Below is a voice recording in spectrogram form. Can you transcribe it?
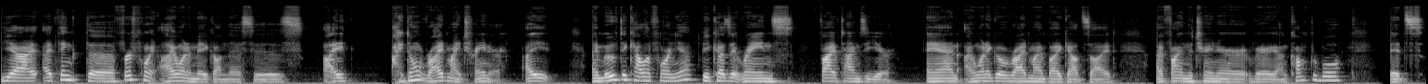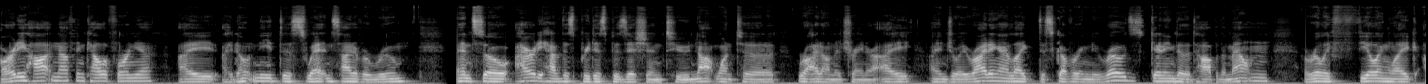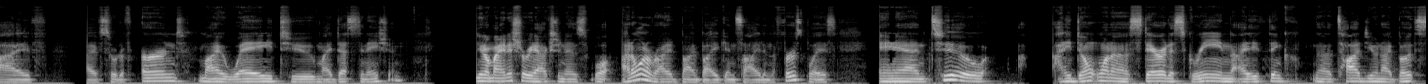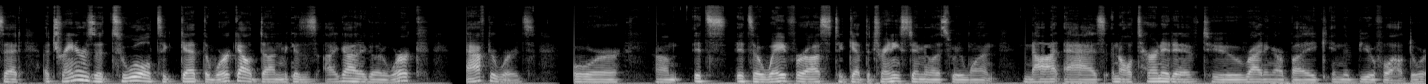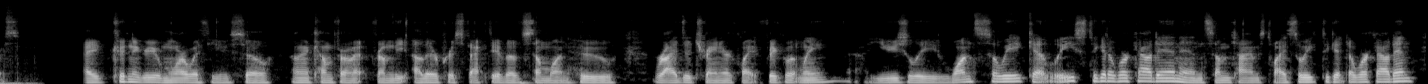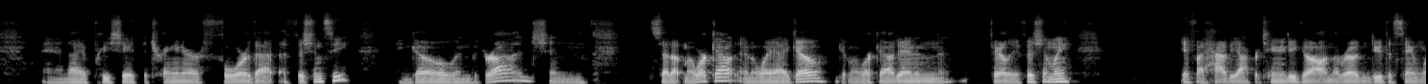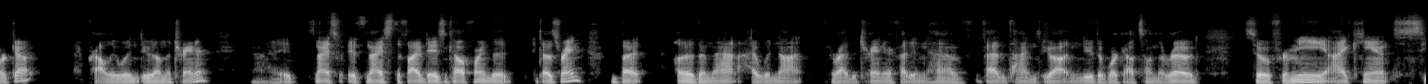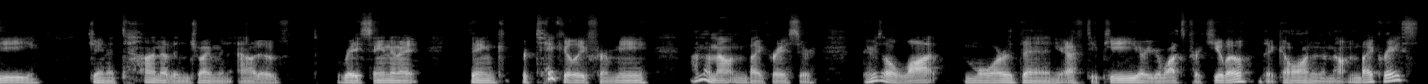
Yeah, I, I think the first point I want to make on this is I I don't ride my trainer. I I moved to California because it rains five times a year, and I want to go ride my bike outside. I find the trainer very uncomfortable. It's already hot enough in California. I, I don't need to sweat inside of a room. And so I already have this predisposition to not want to ride on a trainer. I, I enjoy riding. I like discovering new roads, getting to the top of the mountain, really feeling like I've I've sort of earned my way to my destination. You know, my initial reaction is, well, I don't want to ride my bike inside in the first place. And two, I don't want to stare at a screen. I think uh, Todd, you and I both said a trainer is a tool to get the workout done because I got to go to work afterwards, or um, it's it's a way for us to get the training stimulus we want, not as an alternative to riding our bike in the beautiful outdoors. I couldn't agree more with you. So I'm going to come from it from the other perspective of someone who rides a trainer quite frequently, uh, usually once a week at least to get a workout in, and sometimes twice a week to get a workout in. And I appreciate the trainer for that efficiency and go in the garage and set up my workout, and away I go, get my workout in fairly efficiently. If I had the opportunity to go out on the road and do the same workout, I probably wouldn't do it on the trainer. Uh, it's nice. It's nice the five days in California that it does rain, but other than that, I would not ride the trainer if I didn't have if I had the time to go out and do the workouts on the road. So for me, I can't see getting a ton of enjoyment out of racing. And I think particularly for me, I'm a mountain bike racer. There's a lot more than your FTP or your watts per kilo that go on in a mountain bike race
